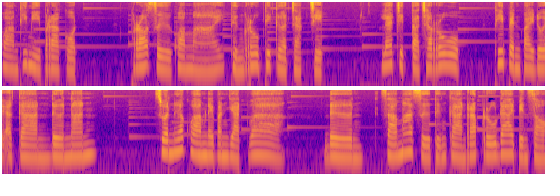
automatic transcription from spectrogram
ความที่มีปรากฏ เพราะสื่อความหมายถึงรูปที่เกิดจากจิต และจิตตชรูปที่เป็นไปโดยอาการเดินนั้น ส่วนเนื้อความในบัญญัติว่า เดินสามารถสื่อถึงการรับรู้ได้เป็นสอง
